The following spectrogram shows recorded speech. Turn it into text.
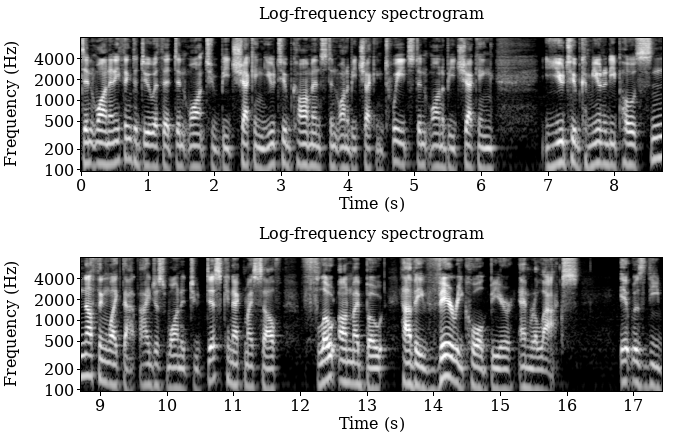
Didn't want anything to do with it, didn't want to be checking YouTube comments, didn't want to be checking tweets, didn't want to be checking YouTube community posts, nothing like that. I just wanted to disconnect myself, float on my boat, have a very cold beer, and relax. It was the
